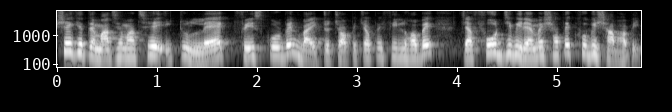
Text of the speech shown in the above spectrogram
সেক্ষেত্রে মাঝে মাঝে একটু ল্যাগ ফেস করবেন বা একটু চপে চপে ফিল হবে, যা ফোর জিবি র্যামের সাথে খুবই স্বাভাবিক।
